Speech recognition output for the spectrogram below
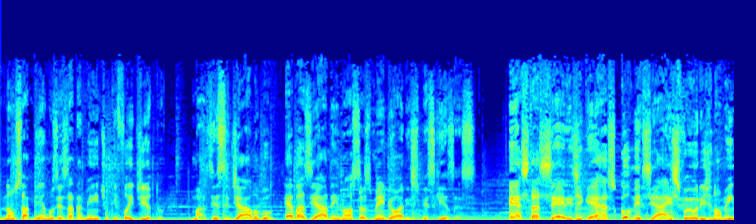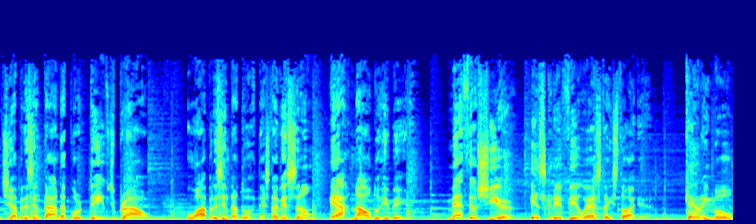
Não sabemos exatamente o que foi dito, mas esse diálogo é baseado em nossas melhores pesquisas. Esta série de guerras comerciais foi originalmente apresentada por David Brown. O apresentador desta versão é Arnaldo Ribeiro. Matthew Shear escreveu esta história. Karen Lowe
